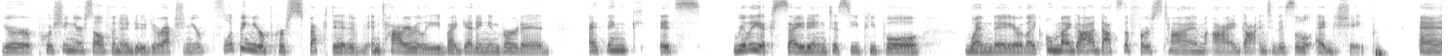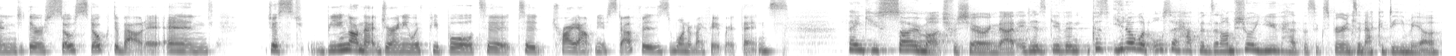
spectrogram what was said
you're pushing yourself in a new direction, you're flipping your perspective entirely by getting inverted. I think it's really exciting to see people when they are like, oh my God, that's the first time I got into this little egg shape. And they're so stoked about it. And just being on that journey with people to to try out new stuff is one of my favorite things. Thank you so much for sharing that. It has given, because you know what also happens, and I'm sure you've had this experience in academia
